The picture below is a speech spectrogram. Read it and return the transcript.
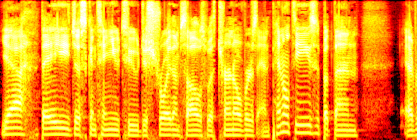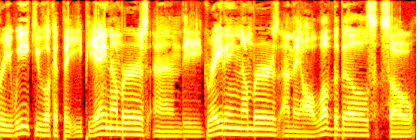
yeah, they just continue to destroy themselves with turnovers and penalties, but then every week you look at the EPA numbers and the grading numbers, and they all love the Bills. So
